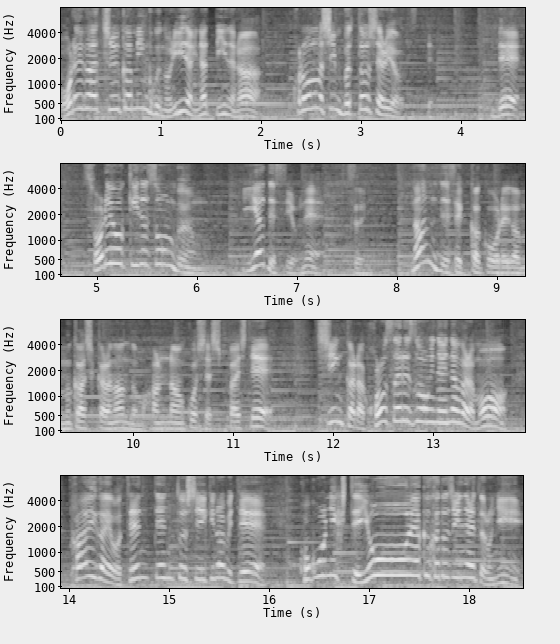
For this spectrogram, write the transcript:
俺が中華民国のリーダーになっていいならこのまま秦ぶっ倒してやるよっつって。でそれを聞いた孫文嫌ですよね普通に。なんでせっかく俺が昔から何度も反乱を起こして失敗して秦から殺されそうになりながらも海外を転々として生き延びてここに来てようやく形になれたのに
